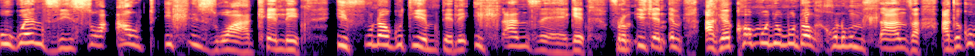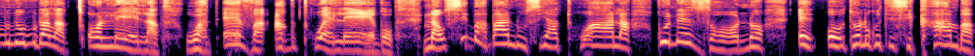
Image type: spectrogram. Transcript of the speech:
ukwenziswa out ihliziyo wakhe le ifuna ukuthi yemdele ihlanzeke from each and every akekho omunye umuntu ongakhona ukumhlanza akekho omunye umuntu angacolela whatever akuthweleko. Now sibabantu siyathwala kunezono eh othola ukuthi sikhamba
